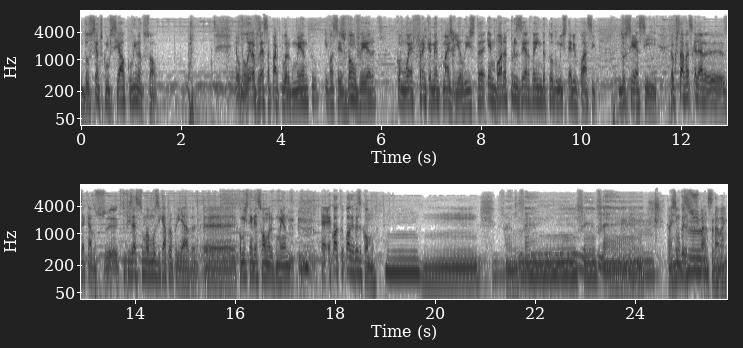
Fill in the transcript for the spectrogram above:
do centro comercial Colina do Sol. Eu vou ler-vos essa parte do argumento e vocês vão ver como é francamente mais realista, embora preserve ainda todo o mistério clássico do CSI. Eu gostava, se calhar, uh, Zé Carlos, uh, que tu fizesses uma música apropriada. Uh, como isto ainda é só um argumento, é, é qualquer, qualquer coisa como. Vai ser uma coisa de suspense, está bem?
